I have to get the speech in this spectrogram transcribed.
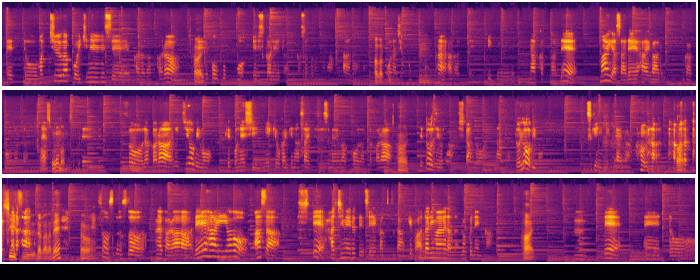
えっと、まあ、中学校1年生からだから、とはい。で高校もエスカレーターとかそのままあ上がって。の同じ、うん。はい、上がっていく中で毎朝礼拝がある学校だったんですね。あ。そうなんですね。でそうだから日曜日も結構熱心に教会行きなさいって勧める学校だったからはい。で当時はあのなんだ土曜日も月に2回学校があはい。った私から、立だからね。うん。そうそうそう。だから礼拝を朝して始めるっていう生活が結構当たり前だった、6年間、はい。うん、でえーっと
